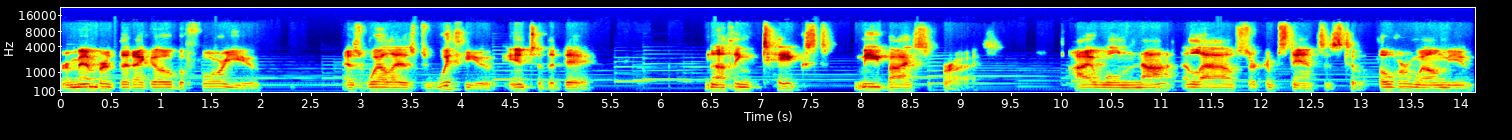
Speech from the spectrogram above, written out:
Remember that I go before you as well as with you into the day. Nothing takes me by surprise. I will not allow circumstances to overwhelm you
